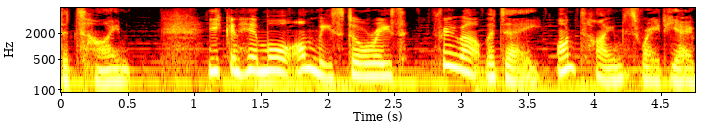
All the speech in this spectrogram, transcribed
the time. You can hear more on these stories throughout the day on Times Radio.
